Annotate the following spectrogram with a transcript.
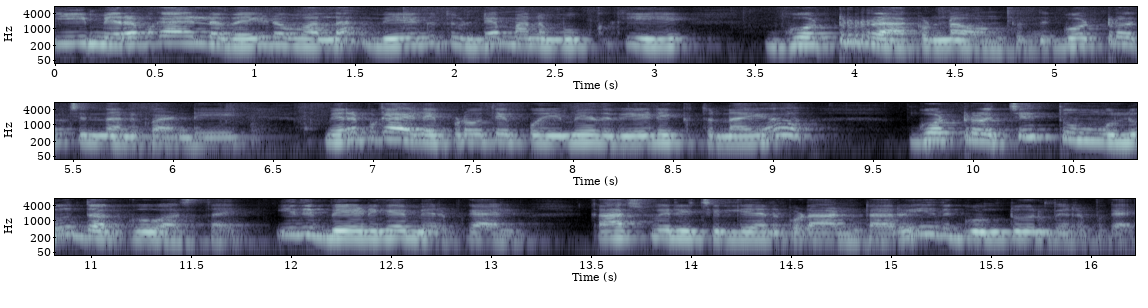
ఈ మిరపకాయల్లో వేయడం వల్ల వేగుతుంటే మన ముక్కుకి గొట్టు రాకుండా ఉంటుంది. గొట్టు వచ్చిందనుకోండి మిరపకాయలు ఎప్పుడైతే పొయ్యి మీద వేడెక్కుతున్నాయో గొట్టు వచ్చి తుమ్ములు దగ్గు వస్తాయి. ఇది బేడిగా మిరపకాయలు. కాశ్మీరీ చిల్లీ అని కూడా అంటారు. ఇది గుంటూరు మిరపకాయ.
